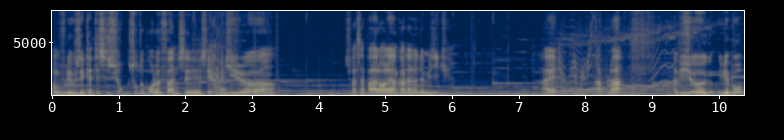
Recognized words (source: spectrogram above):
quand vous voulez vous éclater. C'est surtout pour le fun, c'est un petit jeu. Hein. Super sympa. Alors là, encore de la note de musique. Allez, hop là. Un petit jeu, il est beau.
